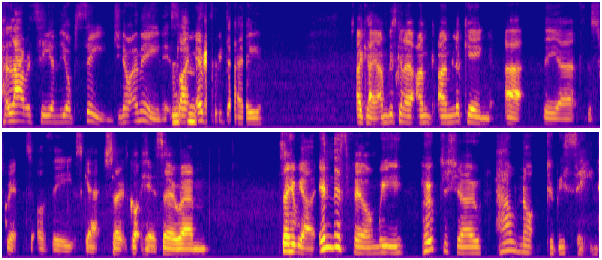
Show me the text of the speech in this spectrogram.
hilarity and the obscene. Do you know what I mean? It's like Mhm. every day. Okay, I'm just gonna. I'm I'm looking at the uh, the script of the sketch. So it's got here. So um, so here we are. In this film, we hope to show how not to be seen.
